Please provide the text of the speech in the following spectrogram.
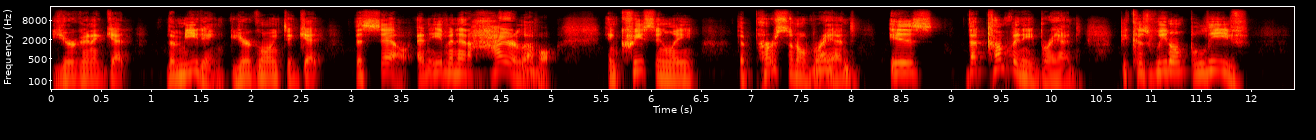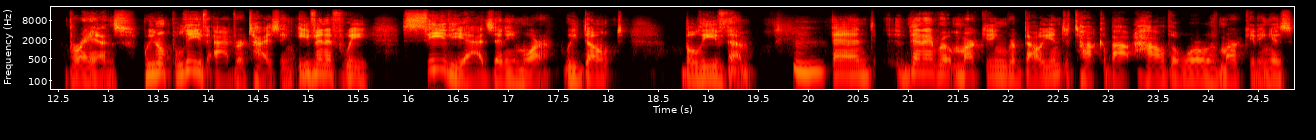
you're going to get the meeting. You're going to get the sale. And even at a higher level, increasingly, the personal brand is the company brand because we don't believe brands. We don't believe advertising. Even if we see the ads anymore, we don't believe them. Mm. And then I wrote Marketing Rebellion to talk about how the world of marketing is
